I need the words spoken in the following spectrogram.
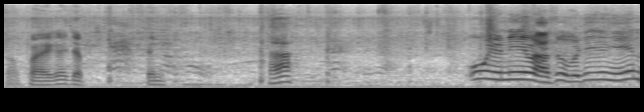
ต่อไปก็จะเป็น ฮะอู้อยู่นี่มาสู้ไปที่ยิน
